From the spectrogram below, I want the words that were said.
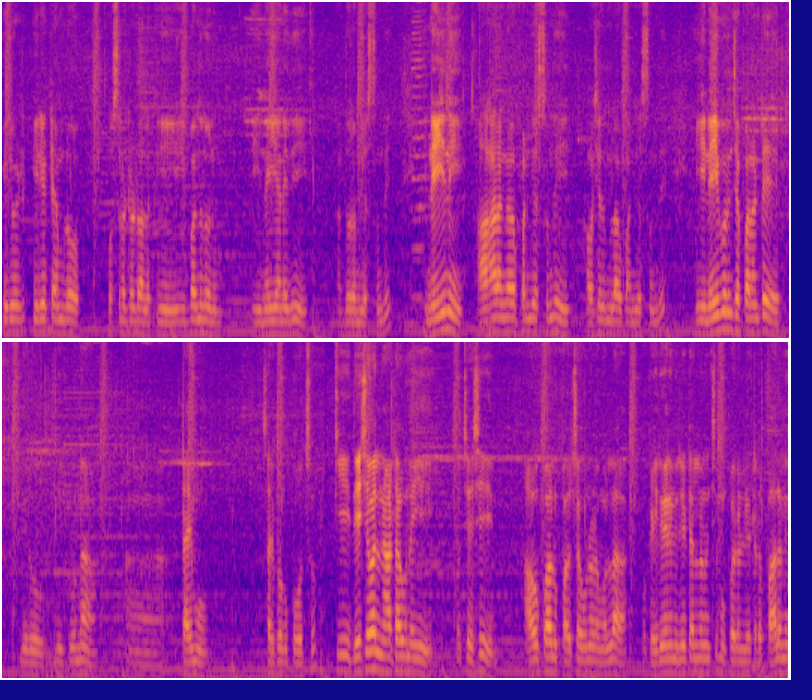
పీరియడ్ పీరియడ్ టైంలో వస్తున్నటువంటి వాళ్ళకి ఇబ్బందులను ఈ నెయ్యి అనేది దూరం చేస్తుంది. నెయ్యిని ఆహారంగా పనిచేస్తుంది ఔషధంలాగా పనిచేస్తుంది. ఈ నెయ్యి గురించి చెప్పాలంటే మీరు మీకు ఉన్న టైము సరిపోకపోవచ్చు. ఈ దేశవాళీ నాటావు నెయ్యి వచ్చేసి ఆవు పాలు పలచగా ఉండడం వల్ల ఒక ఇరవై ఎనిమిది లీటర్ల నుంచి ముప్పై రెండు లీటర్ల పాలని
